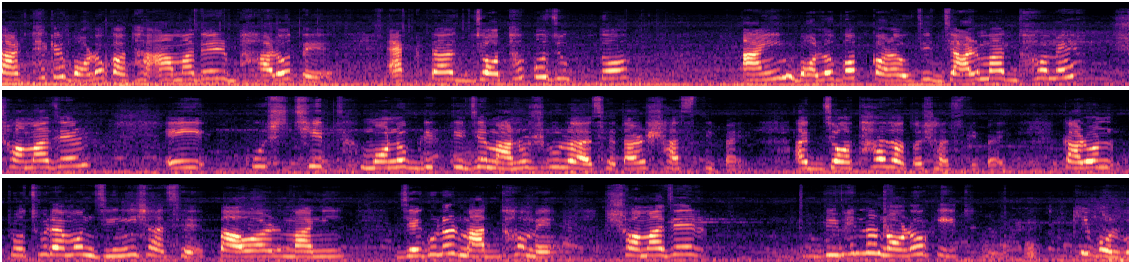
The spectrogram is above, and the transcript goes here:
তার থেকে বড় কথা, আমাদের ভারতে একটা যথোপযুক্ত আইন বলবৎ করা উচিত, যার মাধ্যমে সমাজের এই কুৎসিত মনোবৃত্তির যে মানুষগুলো আছে, তার শাস্তি পায় আর যথাযথ শাস্তি পায়। কারণ প্রচুর এমন জিনিস আছে পাওয়ার মানি যেগুলোর মাধ্যমে সমাজের বিভিন্ন নরকিট কি বলব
